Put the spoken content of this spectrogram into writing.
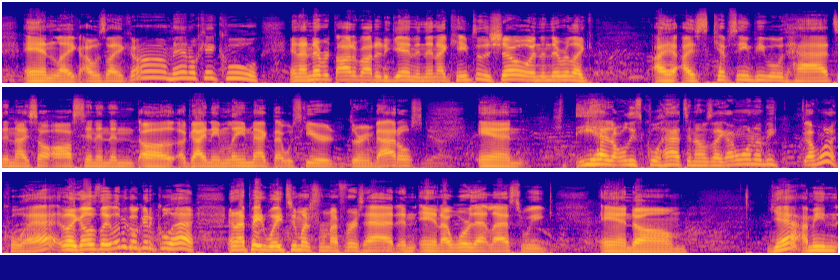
and like I was like, oh man, okay, cool. And I never thought about it again. And then I came to the show, and then they were like, I, I kept seeing people with hats, and I saw Austin, and then uh, a guy named Lane Mack that was here during battles, and he had all these cool hats, and I was like, I want to be, I want a cool hat. Like I was like, let me go get a cool hat, and I paid way too much for my first hat, and and I wore that last week, and um. Yeah, I mean,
